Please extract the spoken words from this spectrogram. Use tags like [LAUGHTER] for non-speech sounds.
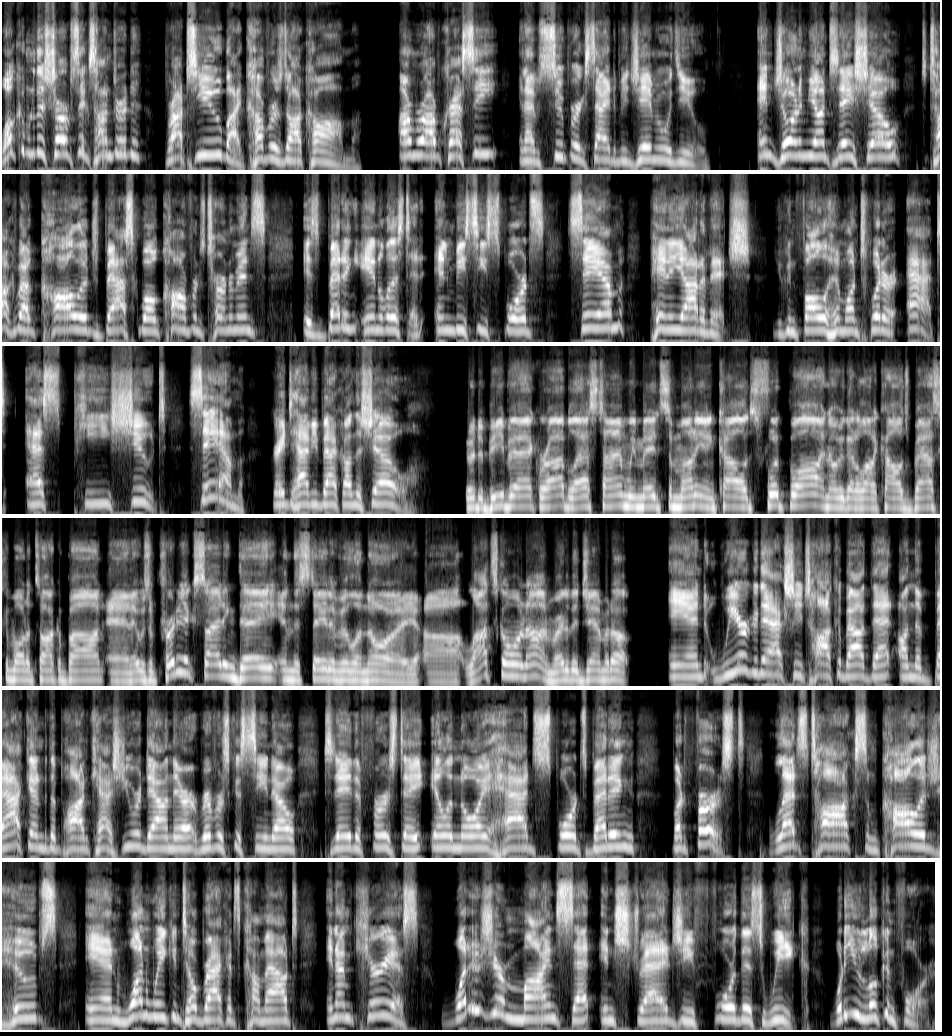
Welcome to the Sharp 600, brought to you by Covers.com. I'm Rob Cressy, and I'm super excited to be jamming with you. And joining me on today's show to talk about college basketball conference tournaments is betting analyst at NBC Sports, Sam Panayotovich. You can follow him on Twitter at SPShoot. Sam, great to have you back on the show. Good to be back, Rob. Last time we made some money in college football. I know we got a lot of college basketball to talk about, and it was a pretty exciting day in the state of Illinois. Uh, lots going on. Ready to jam it up. And we're going to actually talk about that on the back end of the podcast. You were down there at Rivers Casino today, the first day Illinois had sports betting. But first, let's talk some college hoops and one week until brackets come out. And I'm curious, what is your mindset and strategy for this week? What are you looking for?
